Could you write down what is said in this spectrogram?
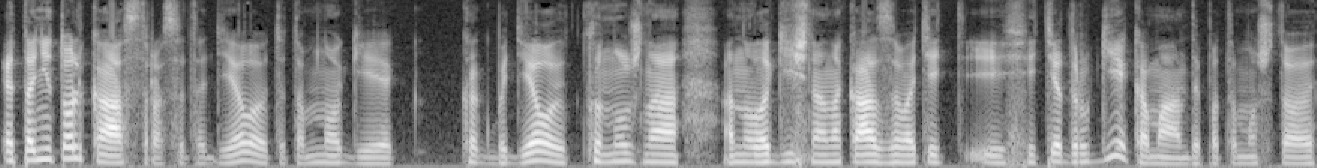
это не только Астрос это делают, это многие как бы делают, то нужно аналогично наказывать и, и, и те другие команды, потому что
